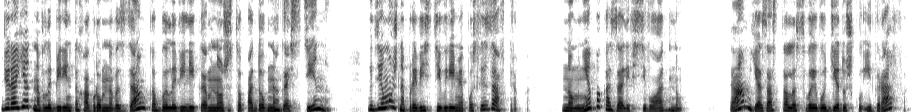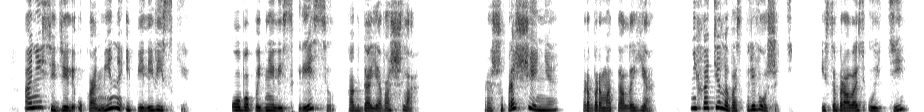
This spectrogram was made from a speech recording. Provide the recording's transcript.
Вероятно, в лабиринтах огромного замка было великое множество подобных гостиных, где можно провести время после завтрака, но мне показали всего одну. Там я застала своего дедушку и графа, они сидели у камина и пили виски. Оба поднялись с кресел, когда я вошла. «Прошу прощения», – пробормотала я. «Не хотела вас тревожить». И собралась уйти,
